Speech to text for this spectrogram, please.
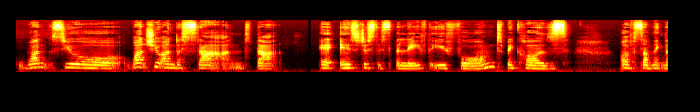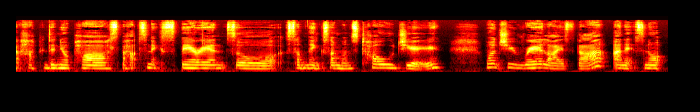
once you're once you understand that it is just this belief that you formed because of something that happened in your past, perhaps an experience or something someone's told you, once you realize that and it's not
